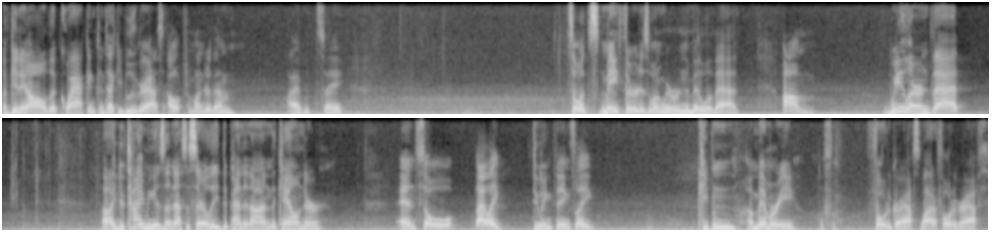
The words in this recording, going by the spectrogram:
of getting all the quack and Kentucky bluegrass out from under them. I would say. So it's May 3rd is when we were in the middle of that. Um, we learned that uh, your timing isn't necessarily dependent on the calendar. And so I like doing things like keeping a memory of photographs, a lot of photographs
